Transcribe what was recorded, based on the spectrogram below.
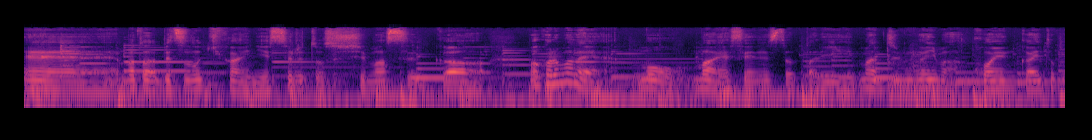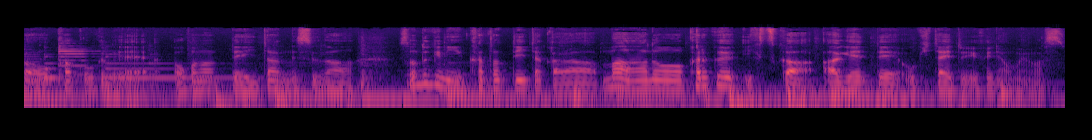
えー、また別の機会にするとしますが、まあ、これまでもう、まあ、SNS だったり、まあ、自分が今講演会とかを各国で行っていたんですがその時に語っていたから、まあ、あの軽くいくつか挙げておきたいというふうに思います。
